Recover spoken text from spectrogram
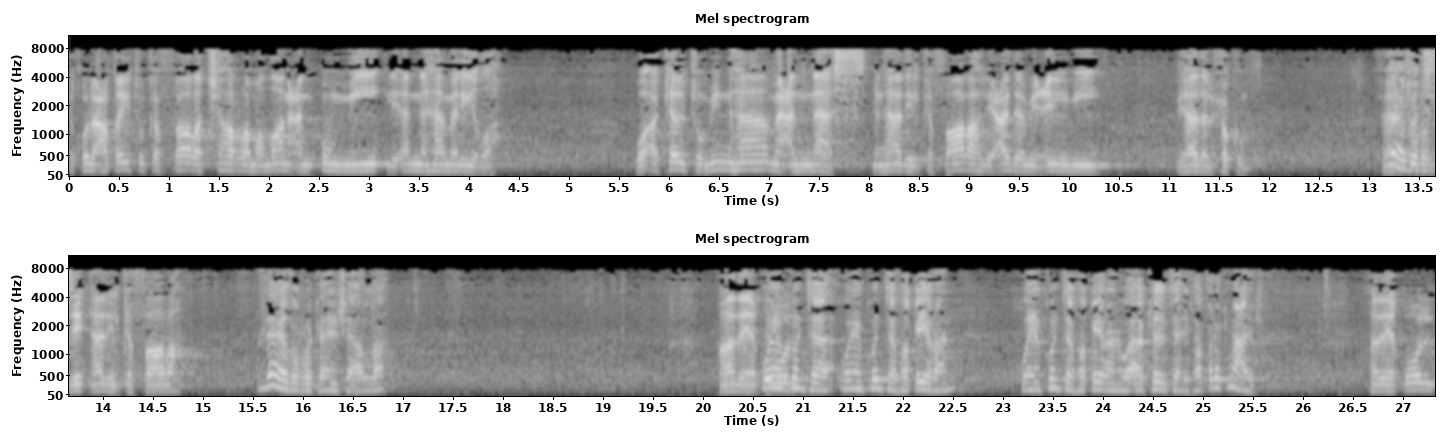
يقول أعطيت كفارة شهر رمضان عن أمي لأنها مريضة وأكلت منها مع الناس من هذه الكفارة لعدم علمي بهذا الحكم. فهل تجزئ هذه الكفارة؟ لا يضرك إن شاء الله. وهذا يقول وإن كنت وإن كنت فقيرا وإن كنت فقيرا وأكلت لفقرك ما عليك. هذا يقول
